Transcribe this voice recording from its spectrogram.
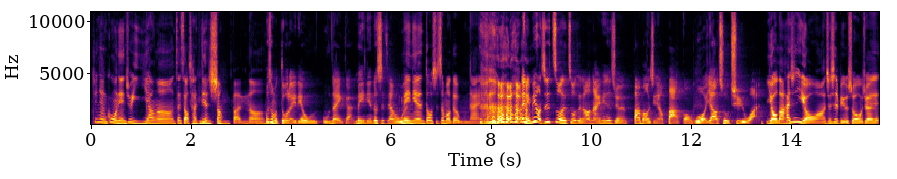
今年过年就一样啊，在早餐店上班呢、为什么多了一点无无奈感？每年都是这样问。每年都是这么的无奈。哎、你没有就是做着做着，然后哪一天就觉得爸妈，我今天要罢工，我要出去玩。有啦，还是有啊。就是比如说，我觉得，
